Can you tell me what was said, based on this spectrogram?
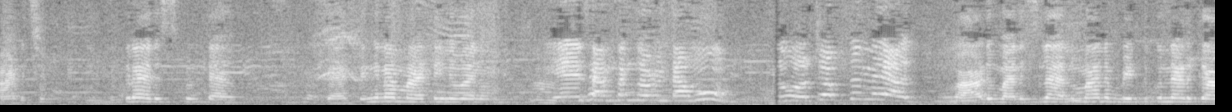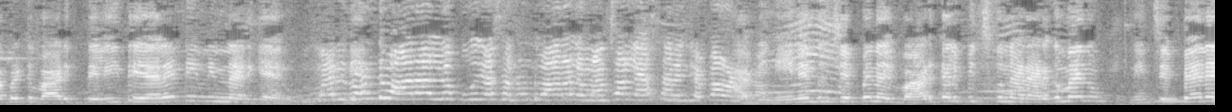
మాట చెప్పి. ఎందుకు అరుచుకుంటావు శాంతంగా నా మాట వినవను. ఏ శాంతంగా ఉంటాము వాడు మనసులో అనుమానం పెట్టుకున్నాడు కాబట్టి వాడికి తెలియచేయాలని నేను నిన్ను అడిగాను అవి నేనెందుకు చెప్పాను అవి వాడు కల్పించుకున్నాడు అడగమాను నేను చెప్పానే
